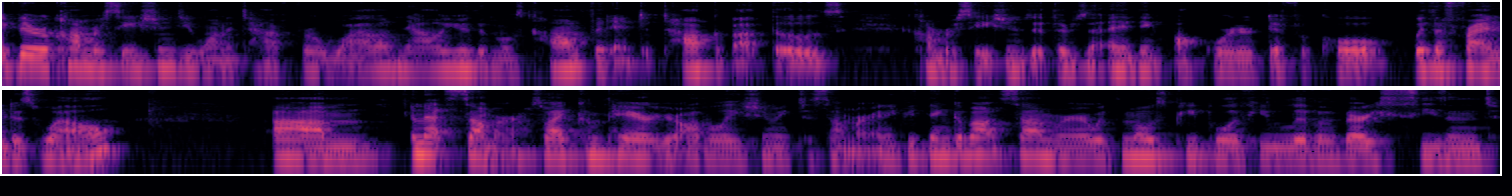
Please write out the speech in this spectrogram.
if there were conversations you wanted to have for a while, now you're the most confident to talk about those conversations if there's anything awkward or difficult with a friend as well. Um, and that's summer. So I compare your ovulation week to summer. And if you think about summer, with most people, if you live a very seasoned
